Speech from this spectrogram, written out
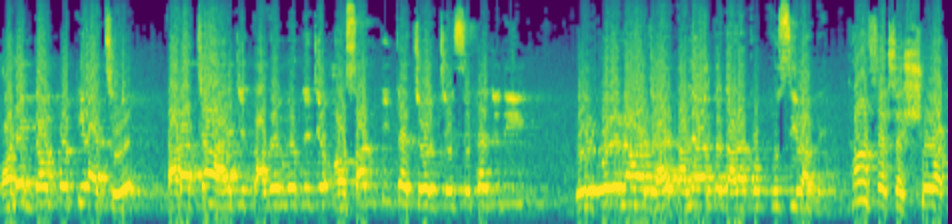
অনেক দম্পতি আছে তারা চায় যে তাদের মধ্যে যে অশান্তিটা চলছে সেটা যদি বের করে নেওয়া যায় তাহলে হয়তো তারা খুব খুশি হবে। Conflicts are short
